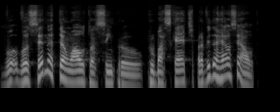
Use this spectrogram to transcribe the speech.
Você não é tão alto assim pro, pro basquete, pra vida real você é alto.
